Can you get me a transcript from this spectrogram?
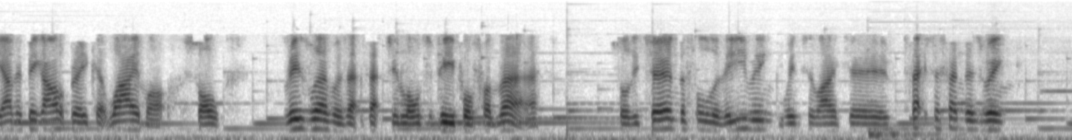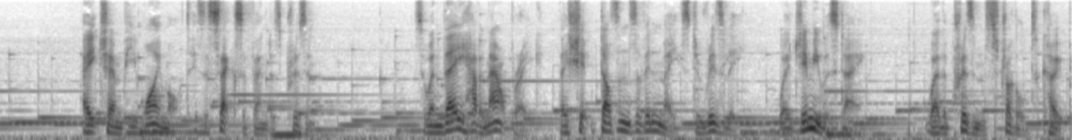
They had a big outbreak at Wymott, so Risley was accepting loads of people from there. So they turned the full of E wing into like a sex offenders wing. HMP Wymott is a sex offenders prison. So when they had an outbreak, they shipped dozens of inmates to Risley, where Jimmy was staying, where the prison struggled to cope.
